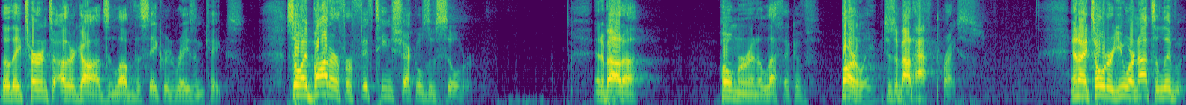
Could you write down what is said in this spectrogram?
though they turn to other gods and love the sacred raisin cakes. So I bought her for 15 shekels of silver and about a homer and a lethek of barley, which is about half price. And I told her, You are not to live,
